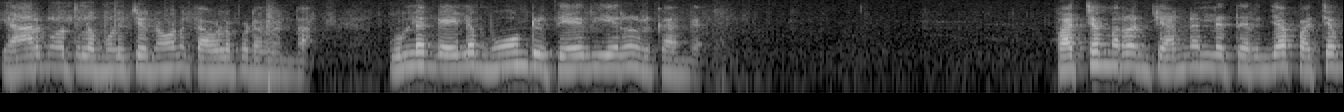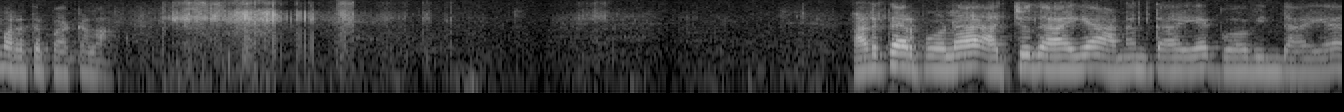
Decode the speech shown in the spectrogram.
யார் முகத்தில் முழிச்சனோன்னு கவலைப்பட வேண்டாம். உள்ளங்கையில் மூன்று தேவியரும் இருக்காங்க. பச்சை மரம் ஜன்னலில் தெரிஞ்சால் பச்சை மரத்தை பார்க்கலாம். அடுத்தாற் போல் அச்சுதாய அனந்தாய கோவிந்தாய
